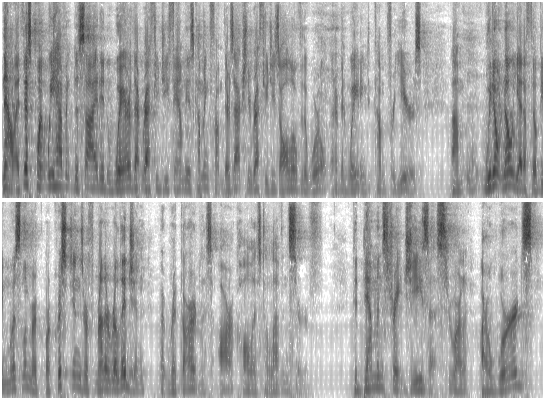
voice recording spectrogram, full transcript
Now, at this point, we haven't decided where that refugee family is coming from. There's actually refugees all over the world that have been waiting to come for years. Um, we don't know yet if they'll be Muslim or, or Christians or from another religion, but regardless, our call is to love and serve, to demonstrate Jesus through our, our words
